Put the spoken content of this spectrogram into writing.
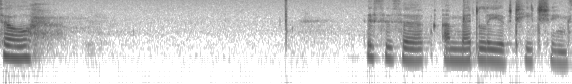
So, this is a, a medley of teachings.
